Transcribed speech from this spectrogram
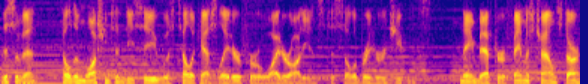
This event, held in Washington, D.C., was telecast later for a wider audience to celebrate her achievements. Named after a famous child star,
